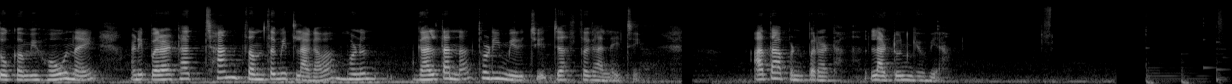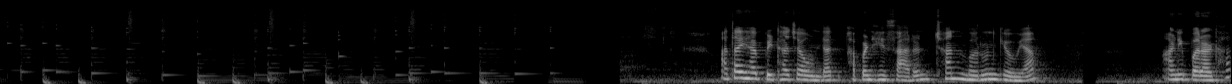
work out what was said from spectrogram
तो कमी होऊ नये आणि पराठा छान चमचमीत लागावा म्हणून घालताना थोडी मिरची जास्त घालायची. आता आपण पराठा लाटून घेऊया. आता ह्या पिठाच्या उंडात आपण हे सारण छान भरून घेऊया आणि पराठा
